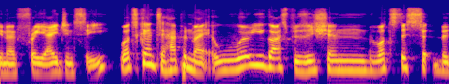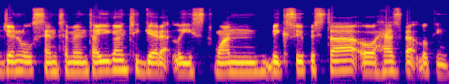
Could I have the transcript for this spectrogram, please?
you know free agency. What's going to happen mate? Where are you guys positioned? What's this, the general sentiment? Are you going to get at least one big superstar or how's that looking?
